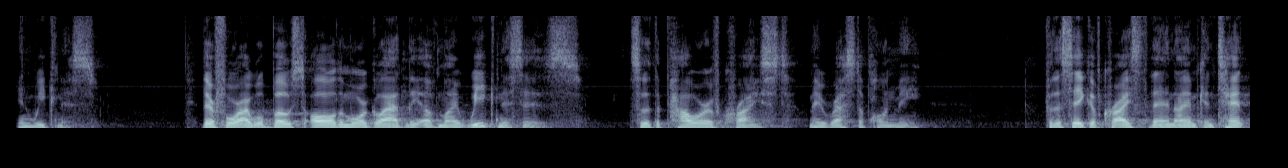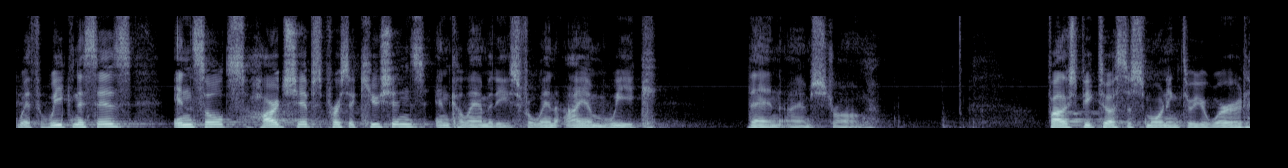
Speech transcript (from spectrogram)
in weakness. Therefore, I will boast all the more gladly of my weaknesses, so that the power of Christ may rest upon me. For the sake of Christ, then, I am content with weaknesses, insults, hardships, persecutions, and calamities. For when I am weak, then I am strong. Father, speak to us this morning through your word.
